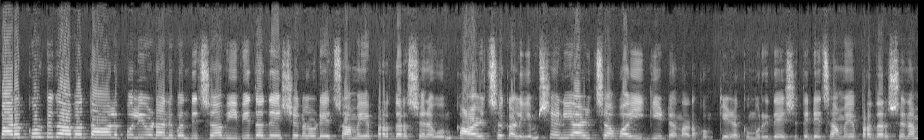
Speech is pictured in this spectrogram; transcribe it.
പറക്കോട്ടുകാവ് താലപ്പൊലിയോടനുബന്ധിച്ച് വിവിധ ദേശങ്ങളുടെ ചമയ പ്രദർശനവും കാഴ്ചകളിയും ശനിയാഴ്ച വൈകിട്ട് നടക്കും. കിഴക്കുമുറി ദേശത്തിന്റെ ചമയ പ്രദർശനം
